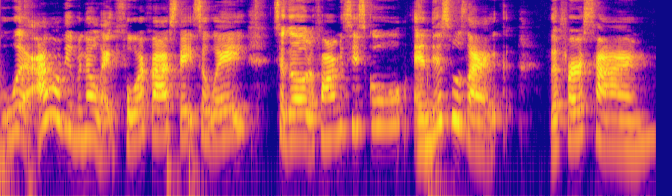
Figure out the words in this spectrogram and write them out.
What I don't even know, like four or five states away to go to pharmacy school, and this was like the first time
